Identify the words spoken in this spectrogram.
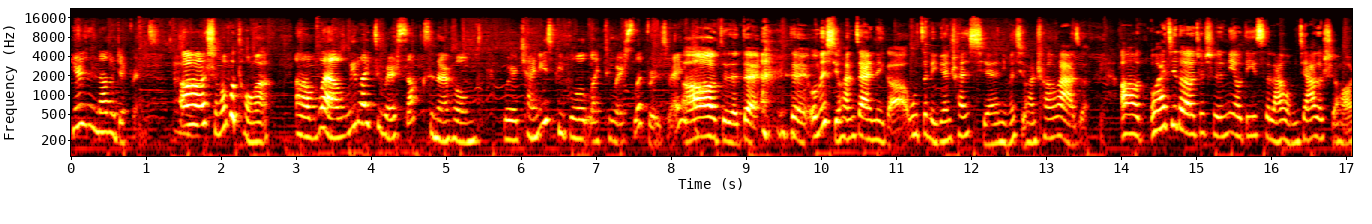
here's another difference. 呃，什么不同啊？ Uh, well, we like to wear socks in our homes, Where Chinese people like to wear slippers, right? 哦，对对对，对 我们喜欢在那个屋子里边穿鞋，你们喜欢穿袜子。哦，我还记得就是 Neil 第一次来我们家的时候，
